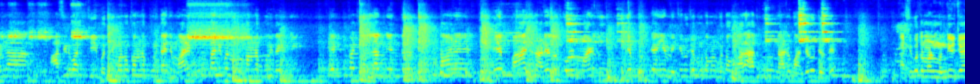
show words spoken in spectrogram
એમના આશીર્વાદથી બધી મનોકામના પૂરી થાય છે. મારી પોતાની પણ મનોકામના પૂરી થઈ હતી એક જ કલાકની અંદર કારણે મેં પાંચ નાળિયેલું તોરણ માણ્યું એ પોતે અહીંયા મેકેલું છે. હું તમને બતાવું, મારા હાથનું નાળિયેર બાંધેલું જ હશે. આ સિકોતરમાનું મંદિર છે.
